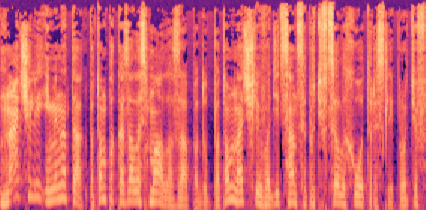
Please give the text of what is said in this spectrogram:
Начали именно так. Потом показалось мало Западу. Потом начали вводить санкции против целых отраслей, против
